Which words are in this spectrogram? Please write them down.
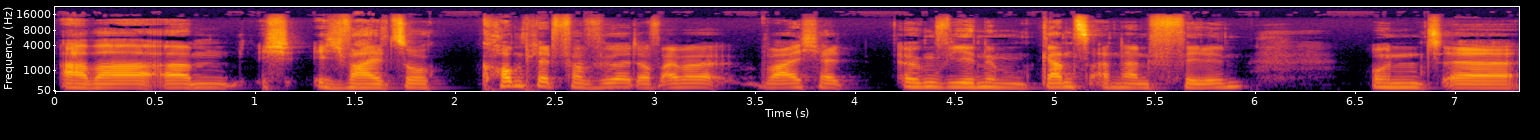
Aber ähm, ich, ich war halt so komplett verwirrt. Auf einmal war ich halt irgendwie in einem ganz anderen Film und äh,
